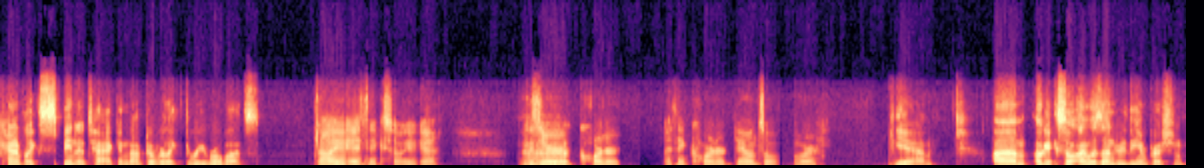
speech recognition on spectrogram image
kind of like spin attack and knocked over like three robots. Oh yeah, I think so. Yeah, because Uh, they're cornered. I think cornered down somewhere. Yeah. Um, okay, so I was under the impression,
